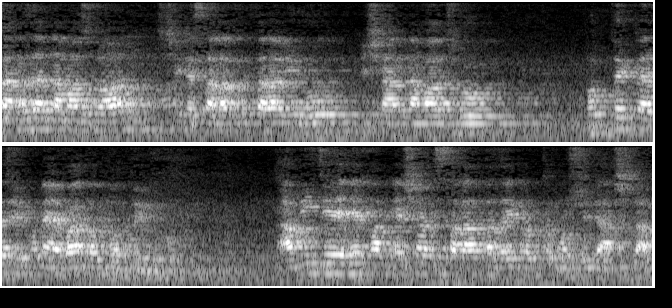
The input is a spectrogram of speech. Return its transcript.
জানাজার নামাজ নয় সেটা সালাত তারাবি হোক ঈশান নামাজ হোক প্রত্যেকটা যে কোনো আবাদত মধ্যে হোক। আমি যে এখন এশার সালাত আদায় করতে মসজিদে আসলাম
